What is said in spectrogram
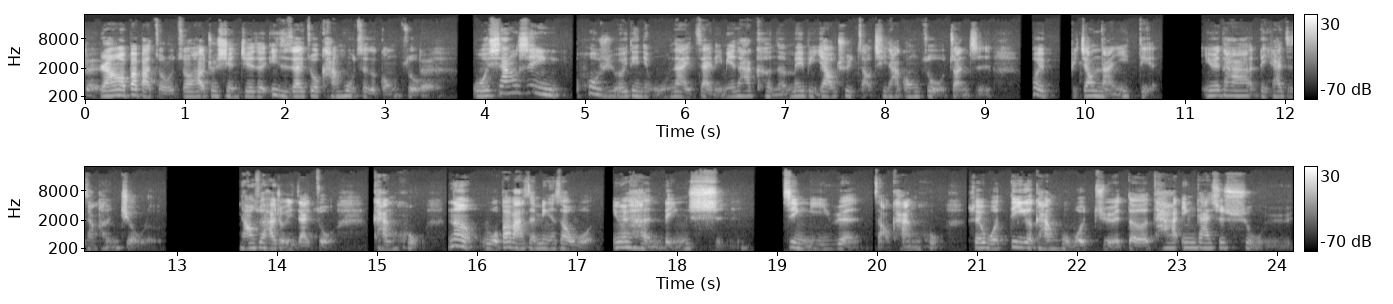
对。然后爸爸走了之后，他就衔接着一直在做看护这个工作。对。我相信或许有一点点无奈在里面，他可能 maybe 要去找其他工作转职会比较难一点，因为他离开职场很久了。然后，所以他就一直在做看护。那我爸爸生病的时候，我因为很临时进医院找看护，所以我第一个看护，我觉得他应该是属于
